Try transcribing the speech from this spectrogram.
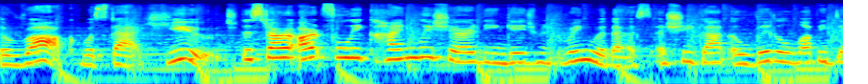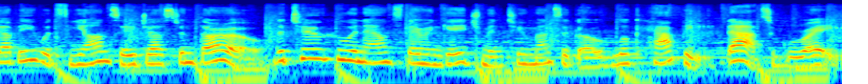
The rock was that huge. The star artfully kindly shared the engagement ring with us as she got a little lovey-dovey with fiance Justin Theroux. The two who announced their engagement two months ago look happy. That's great.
